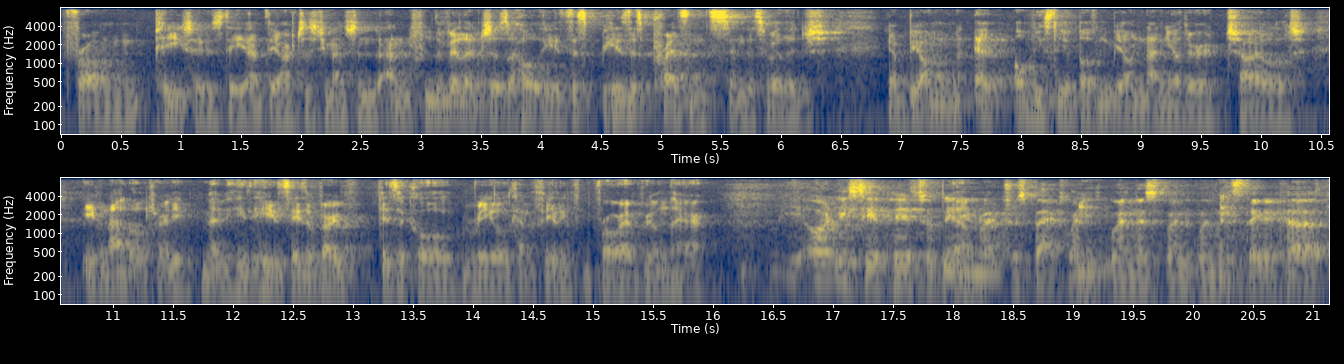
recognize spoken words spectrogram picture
from Pete, who's the uh, the artist you mentioned, and from the village as a whole. He is this he is this presence in this village, you know, beyond uh, obviously above and beyond any other child, even adult. Really, maybe he's he's, he's a very physical, real kind of feeling for everyone there. Or at least he appears to have been Yeah. in retrospect when when this when when this thing occurs.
